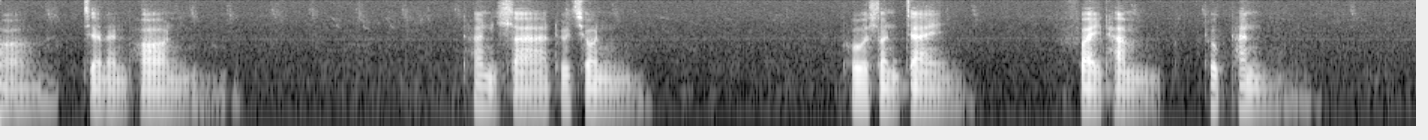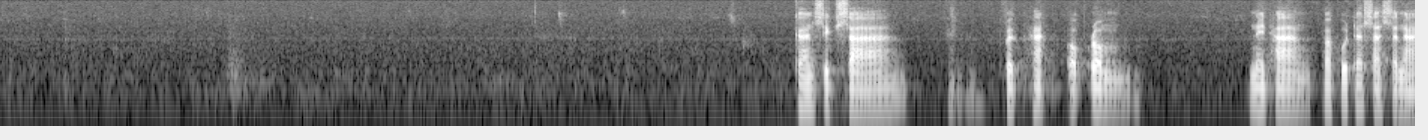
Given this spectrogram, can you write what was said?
อเจริญพร ท่านสาธุชน ผู้สนใจ ไฟธรรมทุกท่าน การศึกษา ฝึกหัดอบรม ในทางพระพุทธศาสนา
